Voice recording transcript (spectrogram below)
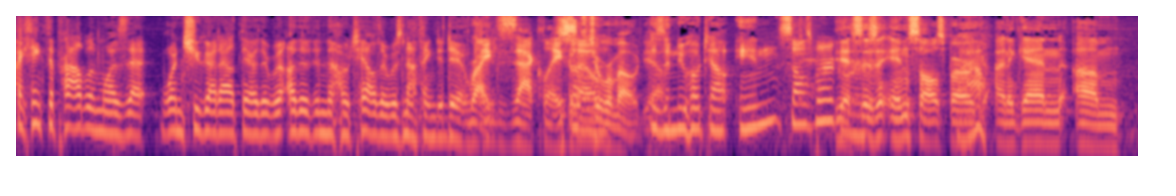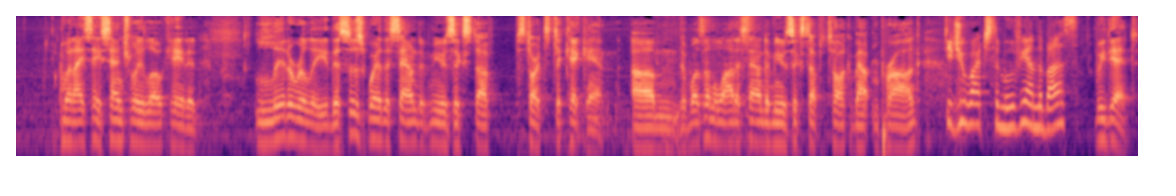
I think the problem was that once you got out there, there were other than the hotel, there was nothing to do. Right. exactly. So So it's too remote. Yeah. Is the new hotel in Salzburg? Yes, or- this is in Salzburg, Wow. and again, um, when I say centrally located, literally, this is where the Sound of Music stuff starts to kick in. Um, there wasn't a lot of Sound of Music stuff to talk about in Prague. Did you watch the movie on the bus? We did.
